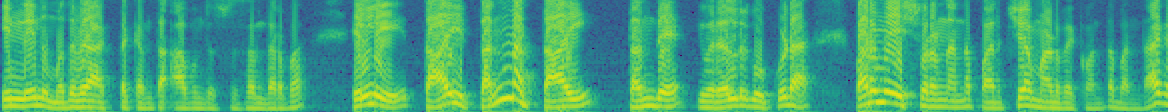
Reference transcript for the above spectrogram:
ಇನ್ನೇನು ಮದುವೆ ಆಗ್ತಕ್ಕಂತ ಆ ಒಂದು ಸಂದರ್ಭ ಇಲ್ಲಿ ತಾಯಿ ತನ್ನ ತಾಯಿ ತಂದೆ ಇವರೆಲ್ಲರಿಗೂ ಕೂಡ ಪರಮೇಶ್ವರನನ್ನ ಪರಿಚಯ ಮಾಡಬೇಕು ಅಂತ ಬಂದಾಗ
